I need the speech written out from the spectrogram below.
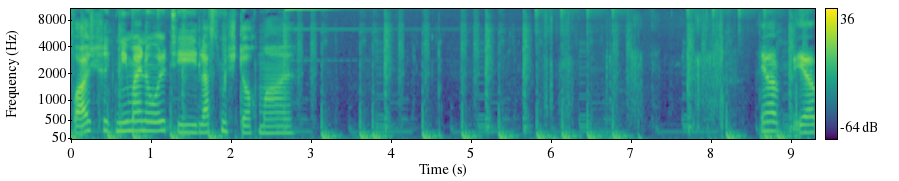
Boah, ich krieg nie meine Ulti. Lasst mich doch mal. Ja, ja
